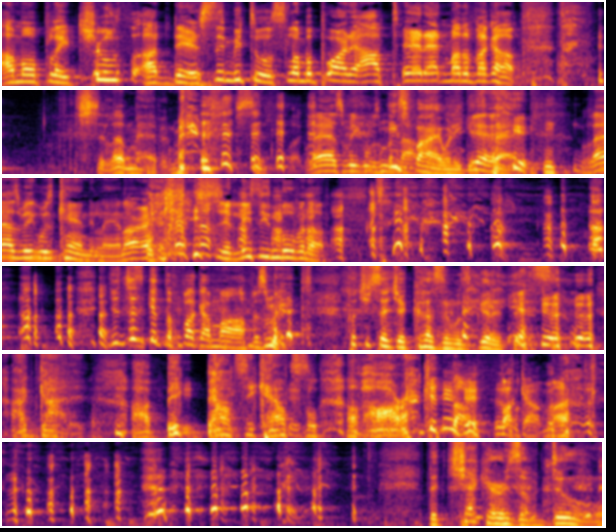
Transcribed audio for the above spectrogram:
I'm gonna play truth or dare. Send me to a slumber party. I'll tear that motherfucker up. Shit, let him have it, man. Shit, fuck. Last week was He's Monopoly. fine when he gets back. Last week was Candyland. All right. Shit, at least he's moving up. Just get the fuck out of my office, man. But you said your cousin was good at this. I got it. A big bouncy council of horror. Get the fuck out my. the checkers of doom.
